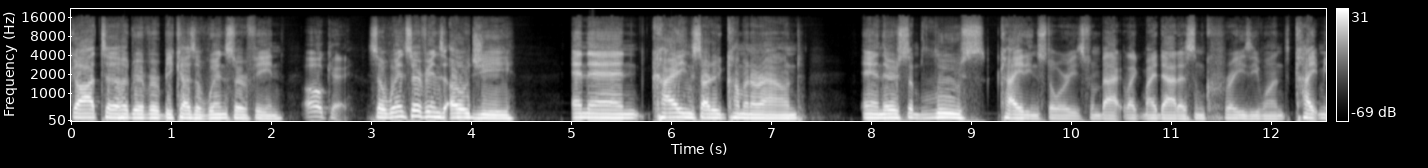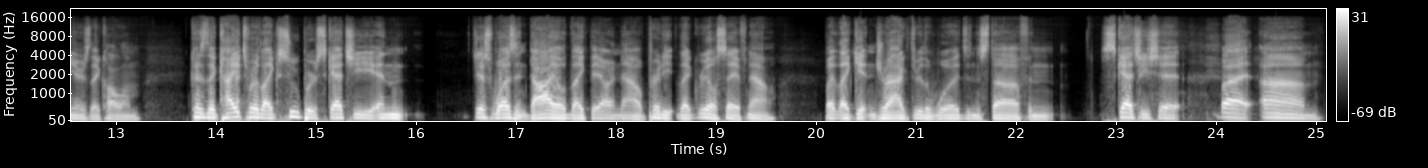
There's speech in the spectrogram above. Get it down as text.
got to Hood River because of windsurfing. Okay. So windsurfing's OG, and then kiting started coming around. And there's some loose kiting stories from back. Like my dad has some crazy ones, kite mirrors they call them, because the kites were like super sketchy and just wasn't dialed like they are now. Pretty like real safe now, but like getting dragged through the woods and stuff and sketchy shit. But um,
